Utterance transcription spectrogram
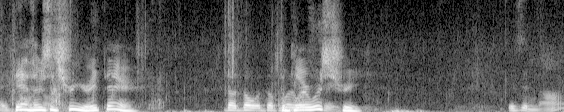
I Yeah, don't there's know. a tree right there. the the, the, The Blair Witch tree. Is it not?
